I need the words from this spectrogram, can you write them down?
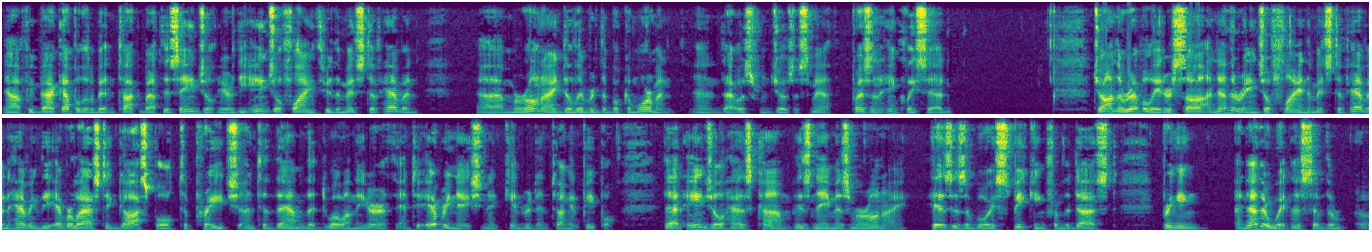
Now, if we back up a little bit and talk about this angel here, the angel flying through the midst of heaven uh, Moroni delivered the Book of Mormon, and that was from Joseph Smith. President Hinckley said, John the Revelator saw another angel fly in the midst of heaven, having the everlasting gospel to preach unto them that dwell on the earth, and to every nation and kindred and tongue and people. That angel has come. His name is Moroni. His is a voice speaking from the dust, bringing another witness of the uh,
